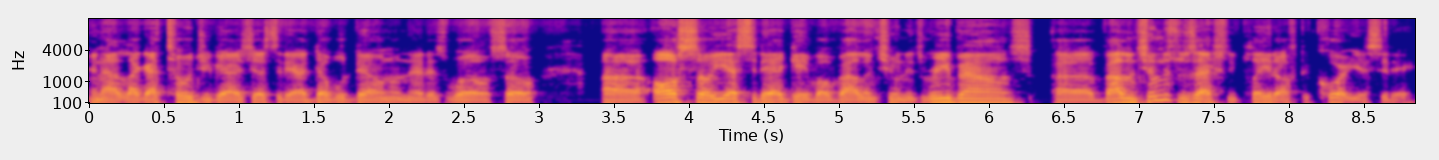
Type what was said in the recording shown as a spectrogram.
and I like I told you guys yesterday, I doubled down on that as well. So uh, also yesterday, I gave out Valanciunas rebounds. Uh, Valanciunas was actually played off the court yesterday.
